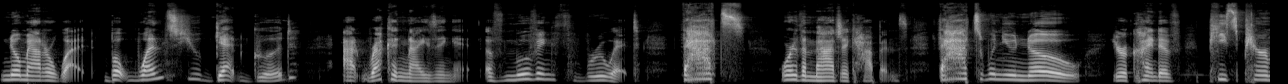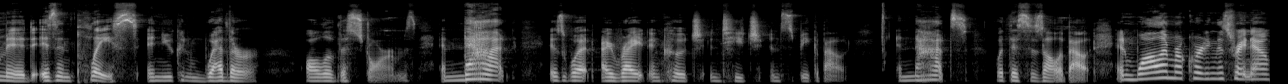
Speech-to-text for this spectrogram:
no matter what. But once you get good at recognizing it, of moving through it, that's where the magic happens. That's when you know your kind of peace pyramid is in place and you can weather all of the storms. And that is what I write and coach and teach and speak about. And that's what this is all about. And while I'm recording this right now,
